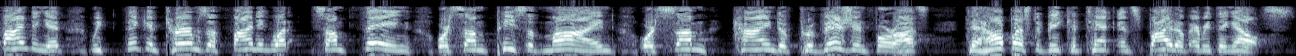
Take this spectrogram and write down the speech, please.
finding it, we think in terms of finding what something or some peace of mind or some kind of provision for us to help us to be content in spite of everything else.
